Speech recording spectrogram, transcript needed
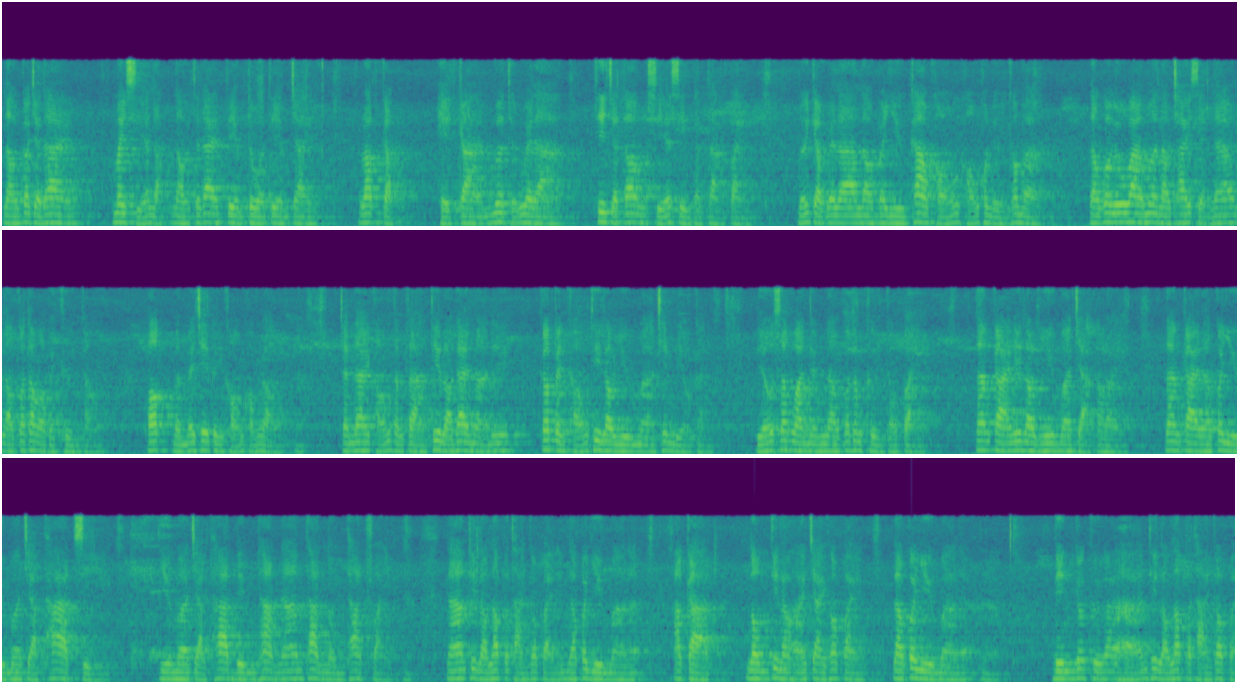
เราก็จะได้ไม่เสียหลักเราจะได้เตรียมตัวเตรียมใจ รับกับเหตุการณ์เมื่อถึงเวลาที่จะต้องเสียสิ่งต่างๆไป เหมือนกับเวลาเราไปยืมข้าวของของคนอื่นเข้ามา เราก็รู้ว่าเมื่อเราใช้เสร็จแล้วเราก็ต้องเอาไปคืนเขา เพราะมันไม่ใช่เป็นของของเราจันได้ของต่างๆที่เราได้มานี้ ก็เป็นของที่เรายืมมาเช่นเดียวกัน เดี๋ยวสักวันหนึ่งเราก็ต้องคืนเขาไป ร่างกายนี้เรายืมมาจากอะไร ร่างกายเราก็ยืมมาจากธาตุสี่ยืมมาจากธาตุดินธาตุน้ำธาตุลมธาตุไฟ น้ำที่เรารับประทานเข้าไปนี่เราก็ยืมมาแล้วอากาศลมที่เราหายใจเข้าไป เราก็ยืมมาแล้วดินก็คืออาหารที่เรารับประทานเข้าไป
